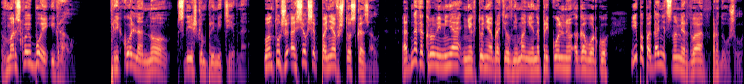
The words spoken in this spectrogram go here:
В морской бой играл. Прикольно, но слишком примитивно. Он тут же осекся, поняв, что сказал. Однако, кроме меня, никто не обратил внимания на прикольную оговорку, и попаданец номер два продолжил.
